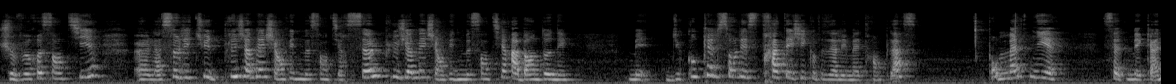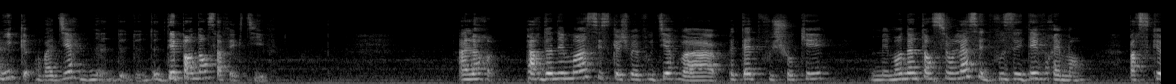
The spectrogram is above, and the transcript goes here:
je veux ressentir euh, la solitude, plus jamais j'ai envie de me sentir seule, plus jamais j'ai envie de me sentir abandonnée. Mais du coup, quelles sont les stratégies que vous allez mettre en place pour maintenir cette mécanique, on va dire, de, dépendance affective? Alors, pardonnez-moi si ce que je vais vous dire va peut-être vous choquer, mais mon intention là, c'est de vous aider vraiment. Parce que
